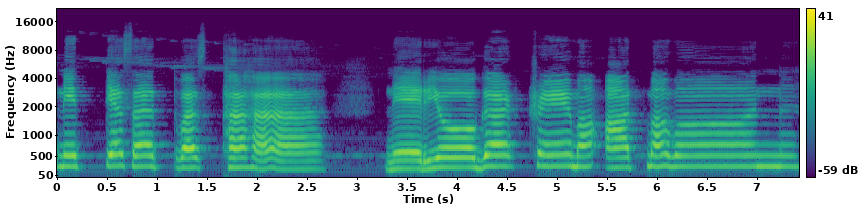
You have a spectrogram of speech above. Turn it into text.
नित्यसत्त्वस्थः। निर्योगक्षेम आत्मवान्।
